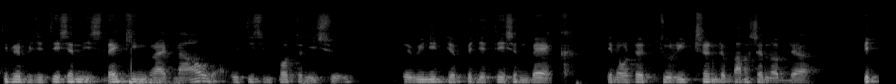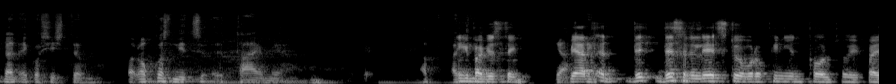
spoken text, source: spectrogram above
think vegetation is lacking right now. It is important issue. that we need the vegetation back in order to return the function of the peatland ecosystem. But of course, needs time. Yeah. Okay. Thank you, Pakistan. Yeah. Yeah, thank- uh, thi- this relates to our opinion poll too. If I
